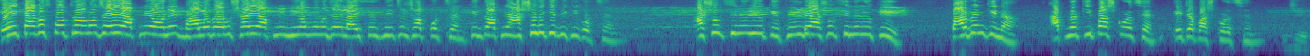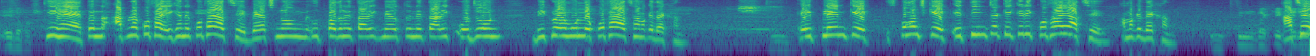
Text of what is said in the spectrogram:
এই কাগজপত্র অনুযায়ী আপনি অনেক ভালো ব্যবসায়ী আপনি নিয়ম অনুযায়ী লাইসেন্স নিয়েছেন সব করছেন। কিন্তু আপনি আসলে কি বিক্রি করছেন? আসল সিনারিও কি? ফিল্ডে আসল সিনারিও কি? পারবেন কি না? আপনার কি পাস করেছেন? এটা পাস করেছেন। কি হ্যাঁ? তো আপনার কোথায়? এখানে কোথায় আছে? ব্যাচ নং উৎপাদনের তারিখ মেয়াদনের তারিখ ওজন বিক্রয় মূল্য কোথায় আছে? আমাকে দেখান। এই প্লেন কেক স্পঞ্জ কেক এই তিনটা কেকেরই কোথায় আছে? আমাকে দেখান। আছে?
